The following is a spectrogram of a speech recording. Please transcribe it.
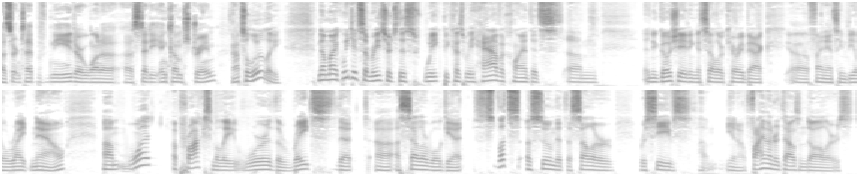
a certain type of need or want a, a, steady income stream. Absolutely. Now, Mike, we did some research this week because we have a client that's um, negotiating a seller carryback uh, financing deal right now. Um, what approximately were the rates that uh, a seller will get? Let's assume that the seller receives, um, you know, five hundred thousand dollars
